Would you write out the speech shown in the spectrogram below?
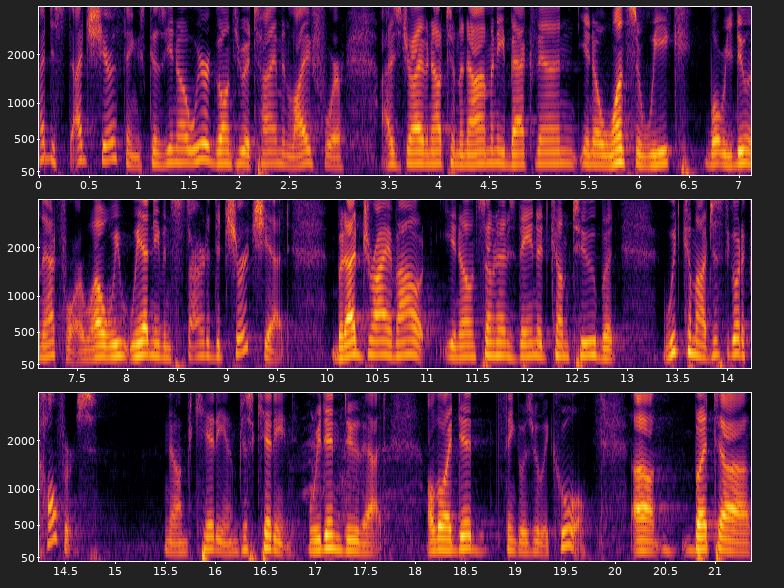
I'd just I'd share things because you know we were going through a time in life where I was driving out to Menominee back then, you know, once a week. What were you doing that for? Well, we, we hadn't even started the church yet, but I'd drive out, you know, and sometimes Dana'd come too, but we'd come out just to go to Culver's. No, I'm kidding. I'm just kidding. We didn't do that, although I did think it was really cool. Uh, but uh,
